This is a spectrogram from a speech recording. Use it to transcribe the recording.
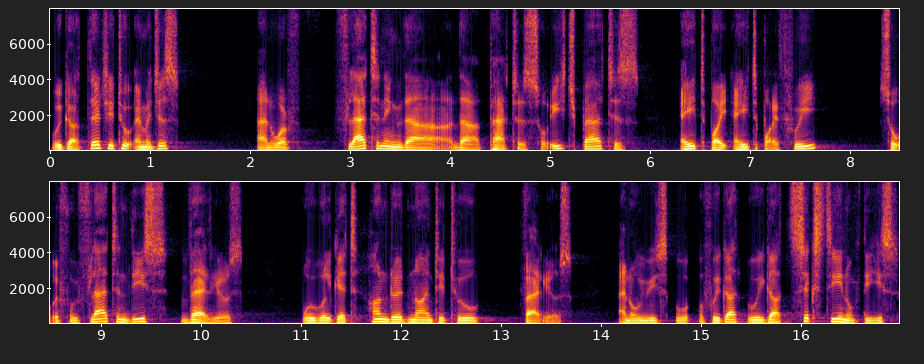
We got 32 images and we're flattening the, the patches. So each patch is 8 by 8 by 3. So if we flatten these values, we will get 192 values. And we, if we got, we got 16 of these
